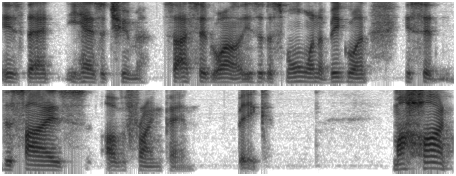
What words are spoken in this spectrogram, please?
is that he has a tumor. So I said, Well, is it a small one, a big one? He said, The size of a frying pan, big. My heart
